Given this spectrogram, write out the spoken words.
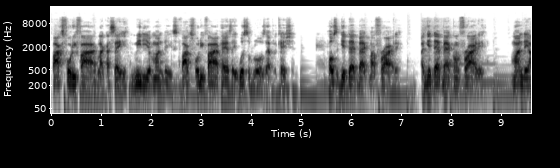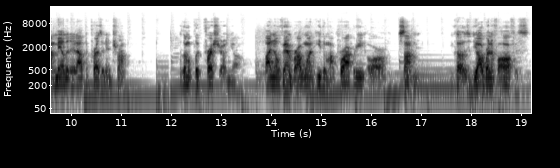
Fox 45, like I say, Media Mondays. Fox 45 has a whistleblowers application. I'm supposed to get that back by Friday. I get that back on Friday. Monday, I'm mailing it out to President Trump because I'm gonna put pressure on y'all. By November, I want either my property or something because y'all running for office.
